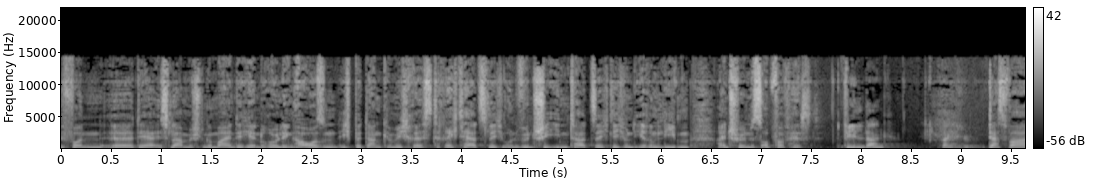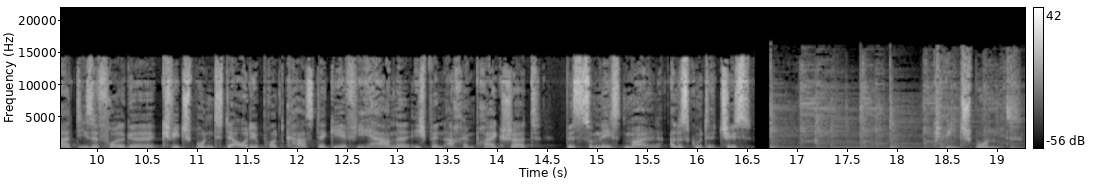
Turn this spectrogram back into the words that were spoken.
von äh, der islamischen Gemeinde hier in Röhlinghausen. Ich bedanke mich recht, recht herzlich und wünsche Ihnen tatsächlich und Ihren Lieben ein schönes Opferfest. Vielen Dank. Dankeschön. Das war diese Folge Quietschbunt, der Audiopodcast der GFI Herne. Ich bin Achim Preikschat. Bis zum nächsten Mal. Alles Gute. Tschüss. Quietschbunt,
